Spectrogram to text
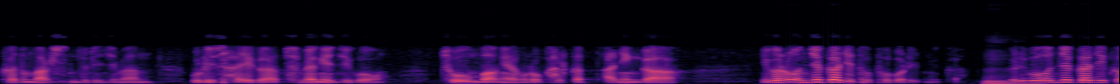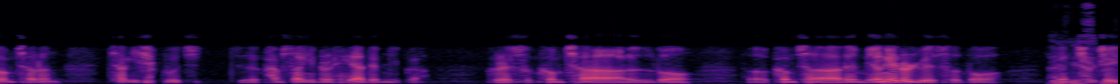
거듭 말씀드리지만 우리 사회가 투명해지고 좋은 방향으로 갈 것 아닌가 이건 언제까지 덮어버립니까? 음. 그리고 언제까지 검찰은 자기 식구 감싸기를 해야 됩니까? 그래서 검찰도 어, 검찰의 명예를 위해서도 이건 알겠습니다. 철저히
